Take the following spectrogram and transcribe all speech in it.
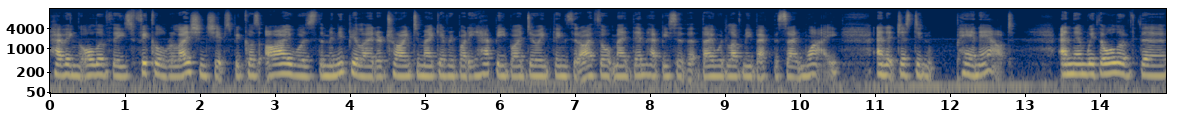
having all of these fickle relationships because I was the manipulator trying to make everybody happy by doing things that I thought made them happy so that they would love me back the same way. And it just didn't pan out. And then with all of the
